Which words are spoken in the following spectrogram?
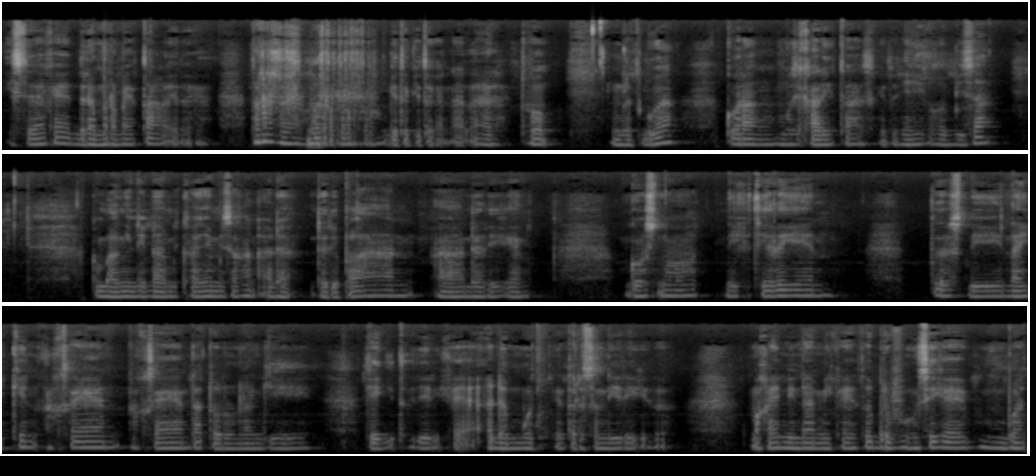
Istilahnya kayak drummer metal gitu ya. Gitu gitu kan. Nah, itu menurut gue kurang musikalitas gitu. Jadi kalau bisa kembangin dinamikanya. Misalkan ada dari pelan uh, dari yang ghost note dikecilin terus dinaikin aksen aksen tak turun lagi. Kayak gitu. Jadi kayak ada moodnya tersendiri gitu makanya dinamika itu berfungsi kayak membuat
